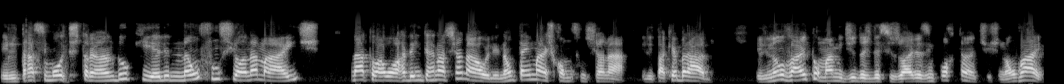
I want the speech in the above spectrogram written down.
Ele está se mostrando que ele não funciona mais na atual ordem internacional. Ele não tem mais como funcionar. Ele está quebrado. Ele não vai tomar medidas decisórias importantes. Não vai.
